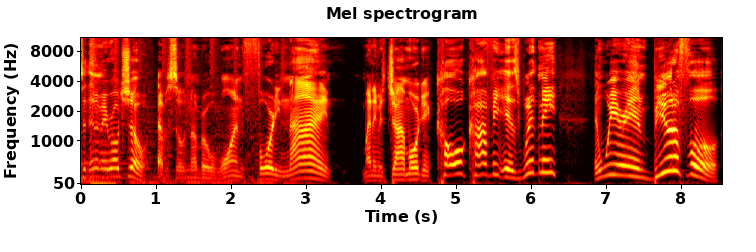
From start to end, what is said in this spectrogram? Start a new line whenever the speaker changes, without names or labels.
to the MMA Roadshow, episode number 149. My name is John Morgan. Cold Coffee is with me, and we are in beautiful,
